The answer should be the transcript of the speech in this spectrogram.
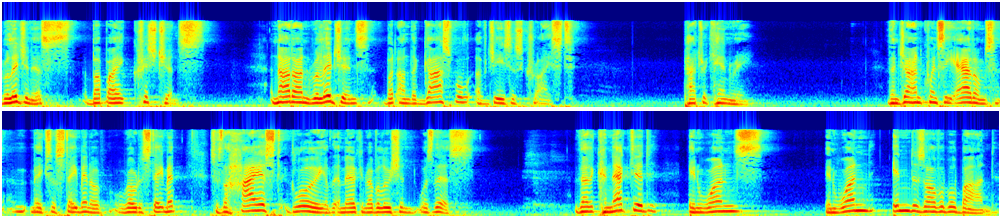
religionists, but by Christians. Not on religions, but on the gospel of Jesus Christ. Patrick Henry. Then John Quincy Adams makes a statement or wrote a statement. Says the highest glory of the American Revolution was this that it connected in one's in one indissoluble bond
